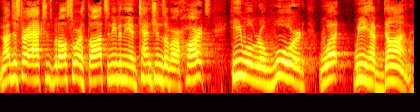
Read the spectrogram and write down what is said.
not just our actions, but also our thoughts and even the intentions of our hearts, he will reward what we have done.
